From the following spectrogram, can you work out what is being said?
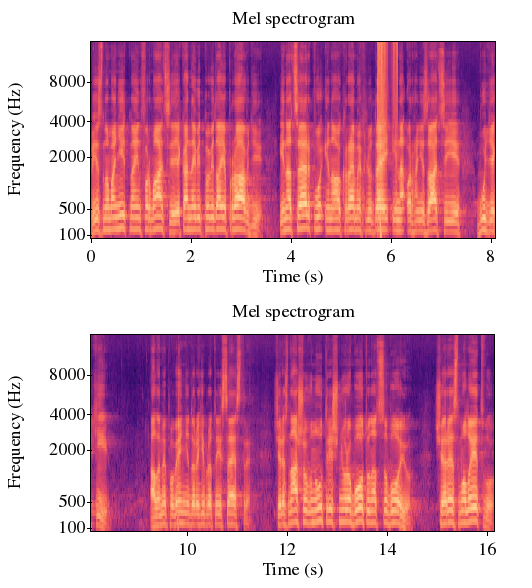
різноманітна інформація, яка не відповідає правді і на церкву, і на окремих людей, і на організації будь-які. Але ми повинні, дорогі брати і сестри, через нашу внутрішню роботу над собою, через молитву,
